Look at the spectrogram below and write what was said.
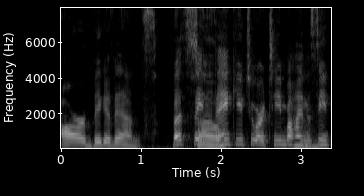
our big events. Let's say So- Hmm. thank you to our team behind the scene.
